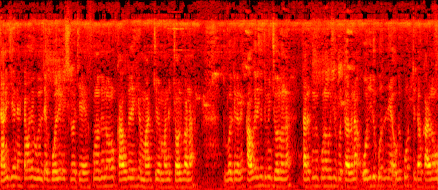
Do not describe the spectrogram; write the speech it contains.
জানি যে একটা কথা বলতে বলে গেছিল যে কোনোদিনও কাউকে দেখে মার মানে চলবে না। বলতে গেলে কাউকে দেখে তুমি চলো না, তাহলে তুমি কোনো কিছু করতে পারবে না। ও যদি করতে যায় ওকে করতে দাও, কারণ ও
